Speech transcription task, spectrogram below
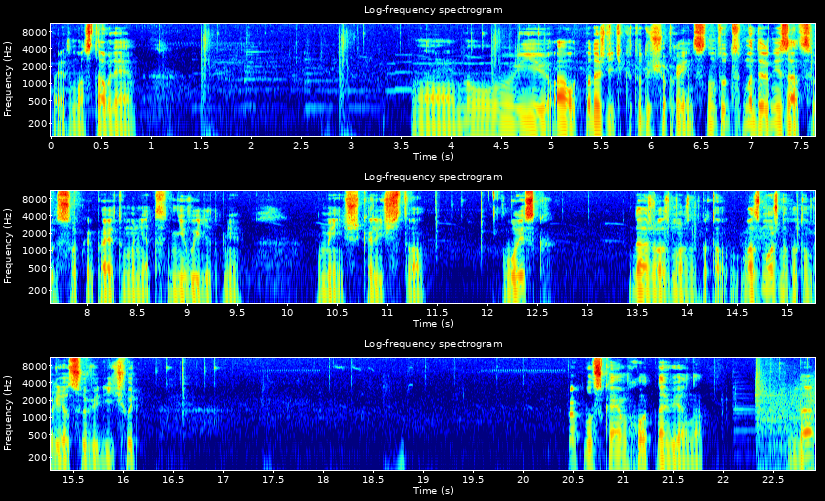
Поэтому оставляем. А, ну и... А, вот подождите-ка, тут еще провинция. Но тут модернизация высокая, поэтому нет, не выйдет мне уменьшить количество войск. Даже, возможно, потом, возможно, потом придется увеличивать. Пропускаем ход, наверное. Да.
